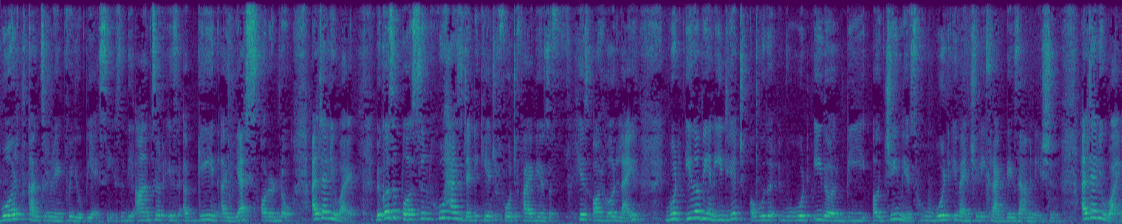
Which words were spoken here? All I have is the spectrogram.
worth considering for UPSC? So the answer is again a yes or a no. I'll tell you why. Because a person who has dedicated 4 to 5 years of his or her life would either be an idiot or would, would either be a genius who would eventually crack the examination. I'll tell you why.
